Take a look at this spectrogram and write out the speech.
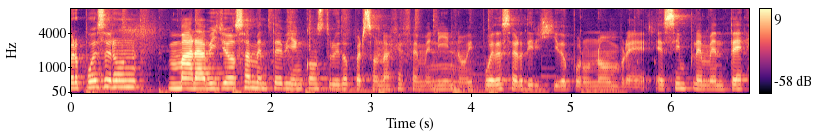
pero puede ser un maravillosamente bien construido personaje femenino y puede ser dirigido por un hombre. Es simplemente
